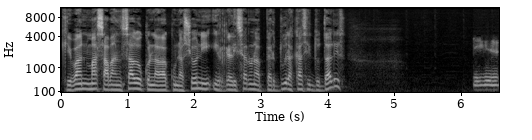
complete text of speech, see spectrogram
que van más avanzados con la vacunación y, y realizaron aperturas casi totales? Y,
